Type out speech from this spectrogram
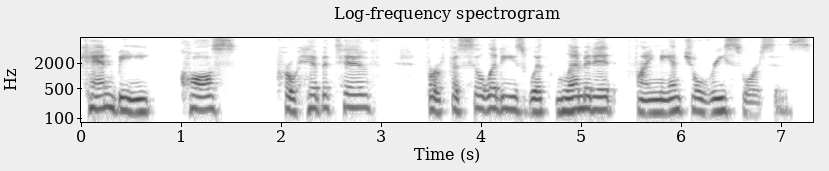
can be cost prohibitive for facilities with limited financial resources.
